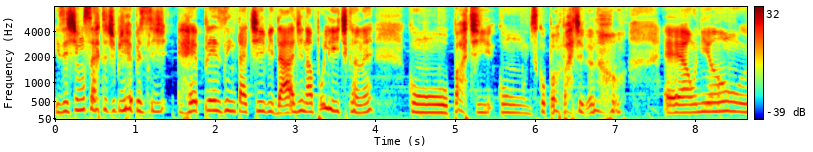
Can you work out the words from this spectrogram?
existia um certo tipo de representatividade na política, né? Com o partido, com, desculpa, partido não, é, a União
